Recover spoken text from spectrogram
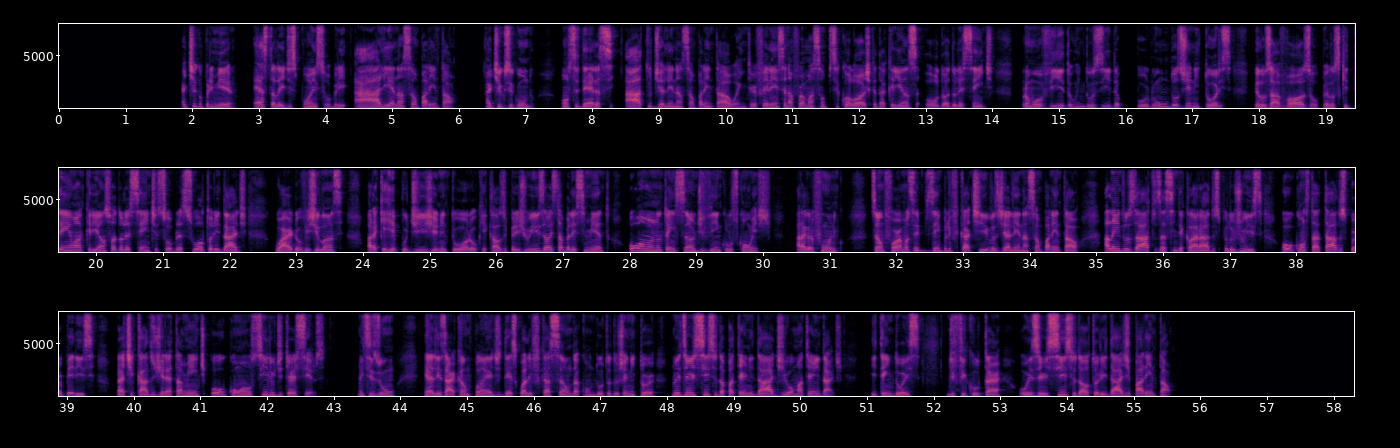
Artigo 1. Esta lei dispõe sobre a alienação parental. Artigo 2. Considera-se ato de alienação parental a interferência na formação psicológica da criança ou do adolescente, promovida ou induzida por um dos genitores, pelos avós ou pelos que tenham a criança ou adolescente sobre a sua autoridade, guarda ou vigilância, para que repudie genitor ou que cause prejuízo ao estabelecimento ou à manutenção de vínculos com este. Parágrafo único. São formas exemplificativas de alienação parental, além dos atos assim declarados pelo juiz ou constatados por perícia, praticados diretamente ou com auxílio de terceiros. Inciso 1. Realizar campanha de desqualificação da conduta do genitor no exercício da paternidade ou maternidade. Item 2. Dificultar o exercício da autoridade parental.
